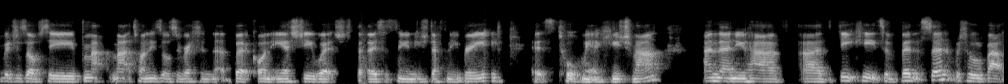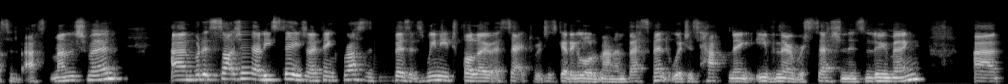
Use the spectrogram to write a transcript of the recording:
which is obviously Matt, Matt Tony's also written a book on ESG, which those listening you should definitely read. It's taught me a huge amount. And then you have uh, the Deep Heats of Vincent, which are all about sort of asset management. Um, but it's such an early stage. I think for us as a business, we need to follow a sector which is getting a lot of man investment, which is happening even though recession is looming um,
